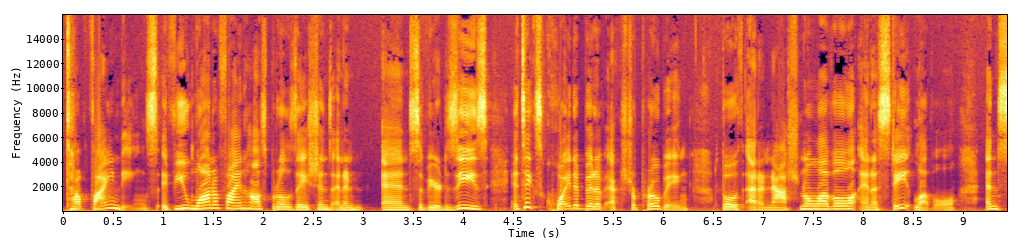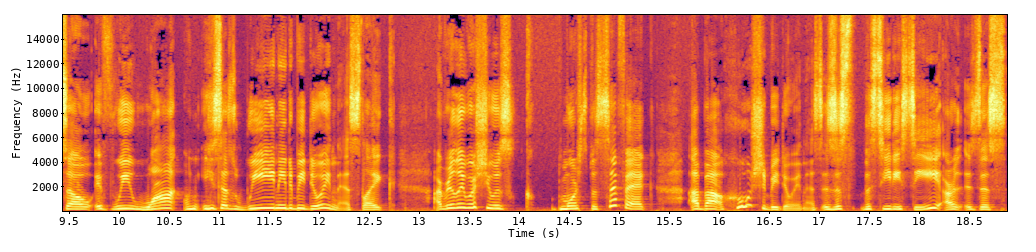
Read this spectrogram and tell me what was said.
top findings. If you want to find hospitalizations and and severe disease it takes quite a bit of extra probing both at a national level and a state level. And so if we want he says we need to be doing this. Like i really wish he was more specific about who should be doing this. Is this the CDC or is this,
